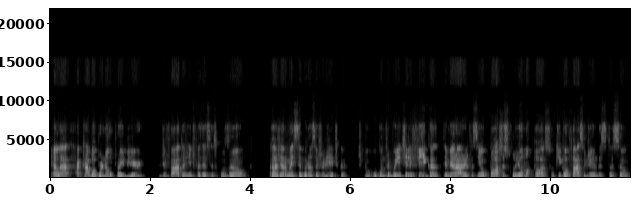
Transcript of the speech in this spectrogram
ela acaba por não proibir, de fato, a gente fazer essa exclusão, porque ela gera uma insegurança jurídica. Tipo, o contribuinte ele fica temerário, ele fala assim, eu posso excluir ou não posso? O que, que eu faço diante da situação?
